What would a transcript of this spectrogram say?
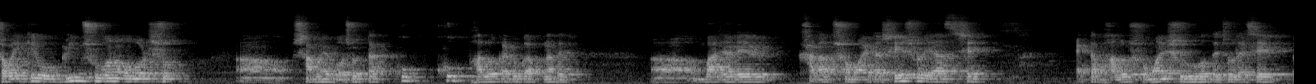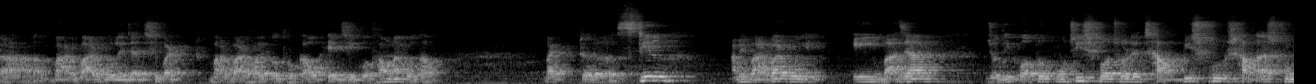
সবাইকে অগ্রিম শুভ নববর্ষ সামনের বছরটা খুব খুব ভালো কাটুক আপনাদের। বাজারের খারাপ সময়টা শেষ হয়ে আসছে। একটা ভালো সময় শুরু হতে চলেছে। বারবার বলে যাচ্ছি, বাট বারবার হয়তো ধোকাও খেয়েছি কোথাও না কোথাও। বাট স্টিল আমি বারবার বলি, এই বাজার যদি গত পঁচিশ বছরে ছাব্বিশ গুণ, সাতাশ গুণ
